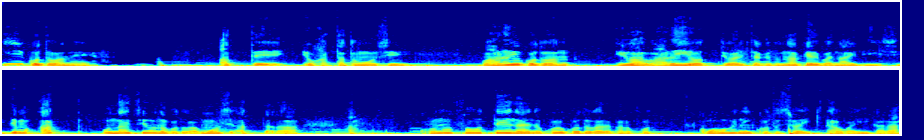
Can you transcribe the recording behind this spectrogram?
いいことはね、あってよかったと思うし、悪いことは言わ悪いよって言われてたけど、なければないでいいし、でもあ同じようなことがもしあったら、あこの想定内のこういうことがあるからこ、こういうふうに今年は生きた方がいいから、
